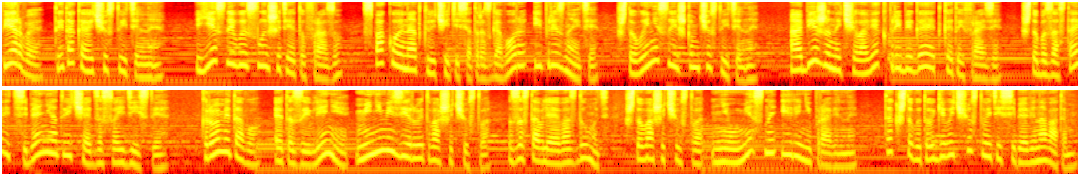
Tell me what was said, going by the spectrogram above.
Первое – «ты такая чувствительная». Если вы слышите эту фразу, спокойно отключитесь от разговора и признайте, что вы не слишком чувствительны. Обиженный человек прибегает к этой фразе, чтобы заставить себя не отвечать за свои действия. Кроме того, это заявление минимизирует ваши чувства, заставляя вас думать, что ваши чувства неуместны или неправильны, так что в итоге вы чувствуете себя виноватым.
